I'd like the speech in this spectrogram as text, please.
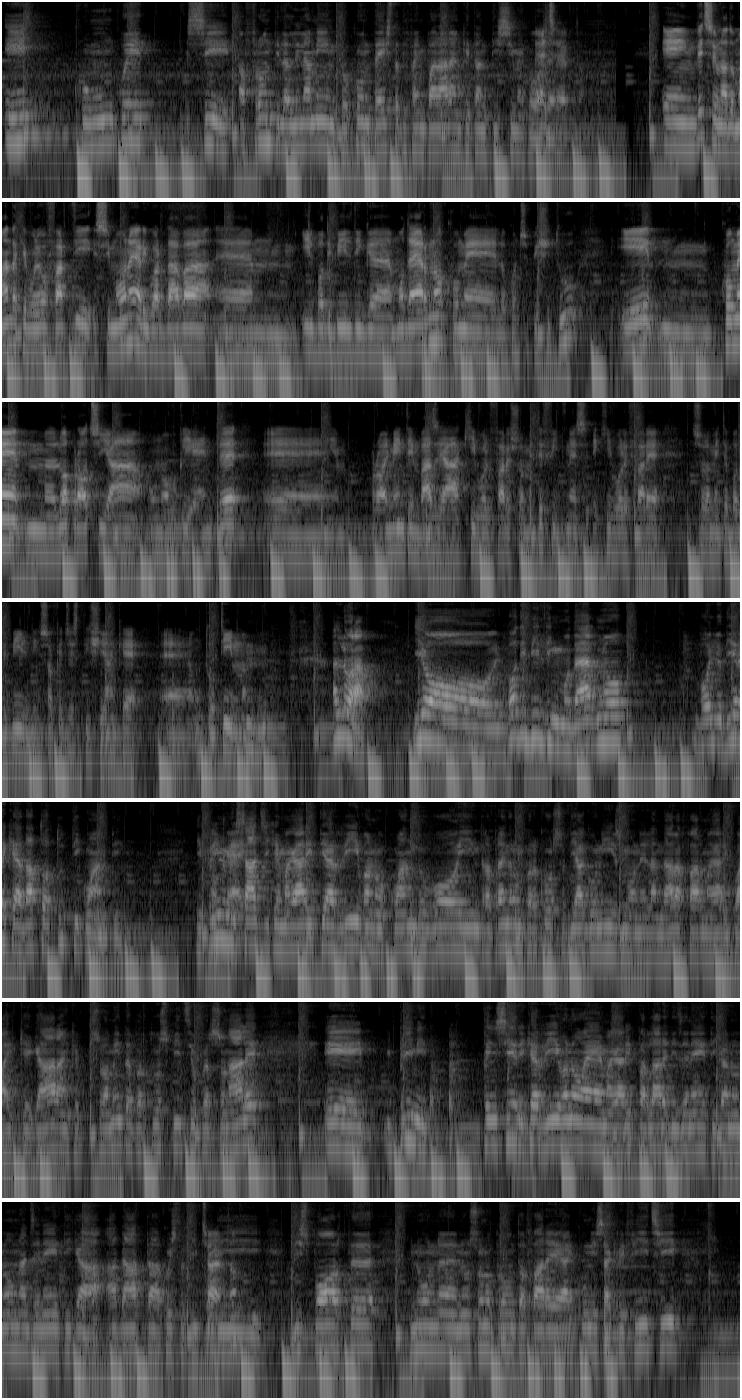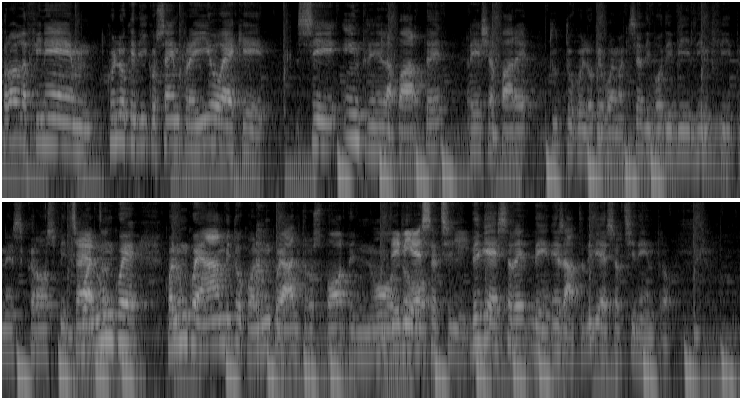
e comunque se affronti l'allenamento con testa ti fa imparare anche tantissime cose. Eh certo. E invece una domanda che volevo farti Simone riguardava ehm, il bodybuilding moderno, come lo concepisci tu e mh, come mh, lo approcci a un nuovo cliente, eh, probabilmente in base a chi vuole fare solamente fitness e chi vuole fare solamente bodybuilding, so che gestisci anche eh, un tuo team. Mm-hmm. Allora, io il bodybuilding moderno voglio dire che è adatto a tutti quanti. I primi okay. messaggi che magari ti arrivano quando vuoi intraprendere un percorso di agonismo nell'andare a fare magari qualche gara anche solamente per tuo sfizio personale e i primi pensieri che arrivano è magari parlare di genetica, non ho una genetica adatta a questo tipo certo. di, di, sport, non, non sono pronto a fare alcuni sacrifici però alla fine mm, quello che dico sempre io è che se entri nella parte riesci a fare tutto quello che vuoi, ma che sia di bodybuilding, fitness, crossfit, certo. qualunque, qualunque, ambito, qualunque altro sport, il nuoto. Devi esserci lì. Devi essere, de- esatto, devi esserci dentro.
